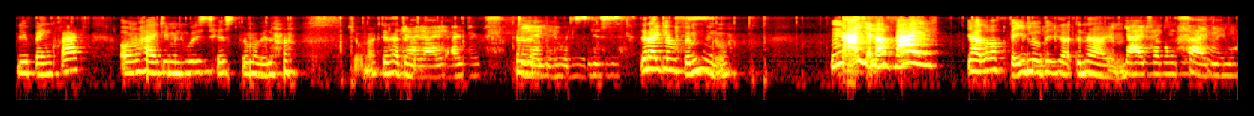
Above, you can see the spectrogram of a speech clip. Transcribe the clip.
løbe banen korrekt. Og nu har jeg ikke lige min hurtigste test på mig vel. Sjov nok, den her, den, Ja, ja, ja. Det er ikke en hurtigst. den er ikke level 15 endnu. Nej, jeg lavede fejl! Jeg har allerede failet det her, den her. Øhm. Jeg har ikke lavet nogen fejl endnu.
